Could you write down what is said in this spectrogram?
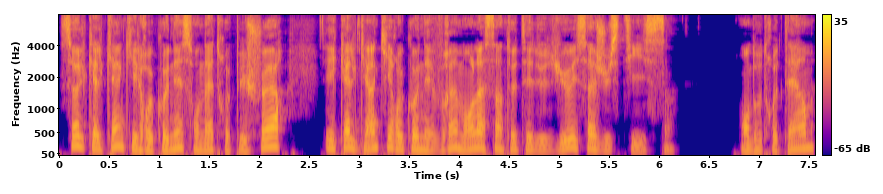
Seul quelqu'un qui reconnaît son être pécheur est quelqu'un qui reconnaît vraiment la sainteté de Dieu et sa justice. En d'autres termes,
